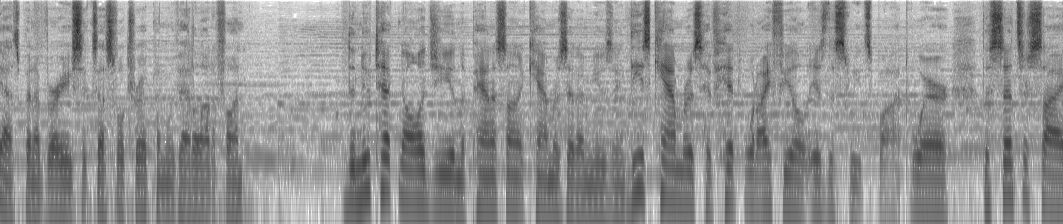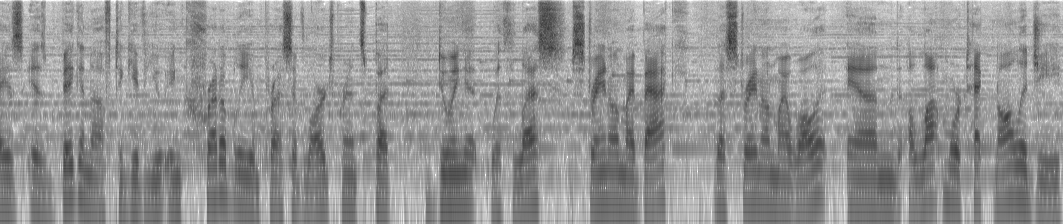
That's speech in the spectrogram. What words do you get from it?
Yeah, it's been a very successful trip and we've had a lot of fun. The new technology and the Panasonic cameras that I'm using, these cameras have hit what I feel is the sweet spot, where the sensor size is big enough to give you incredibly impressive large prints, but doing it with less strain on my back, less strain on my wallet, and a lot more technology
